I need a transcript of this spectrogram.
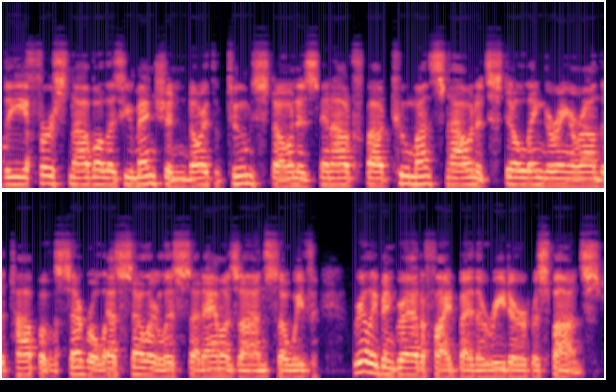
The first novel, as you mentioned, North of Tombstone, has been out for about two months now, and it's still lingering around the top of several bestseller lists at Amazon. So we've really been gratified by the reader response.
